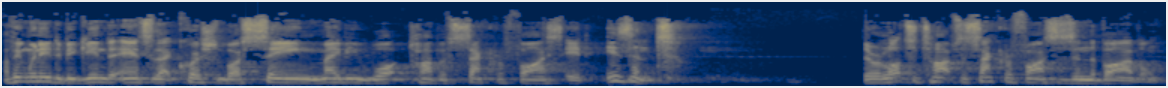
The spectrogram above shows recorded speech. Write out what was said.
I think we need to begin to answer that question by seeing maybe what type of sacrifice it isn't. There are lots of types of sacrifices in the Bible.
